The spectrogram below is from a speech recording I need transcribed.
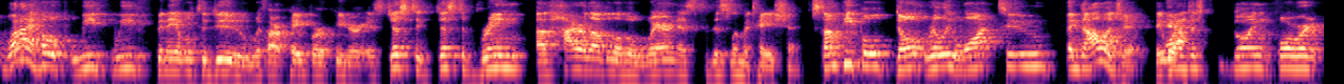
what I hope we've we've been able to do with our paper, Peter, is just to just to bring a higher level of awareness to this limitation. Some people don't really want to acknowledge it; they want to just going forward,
